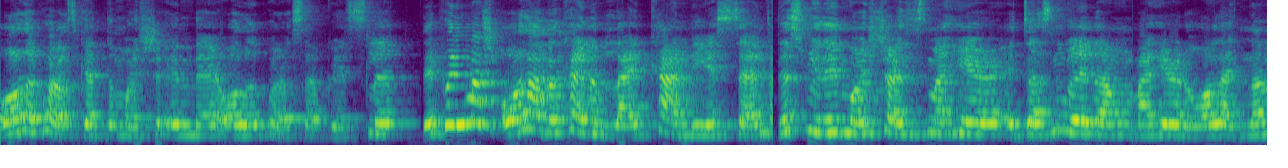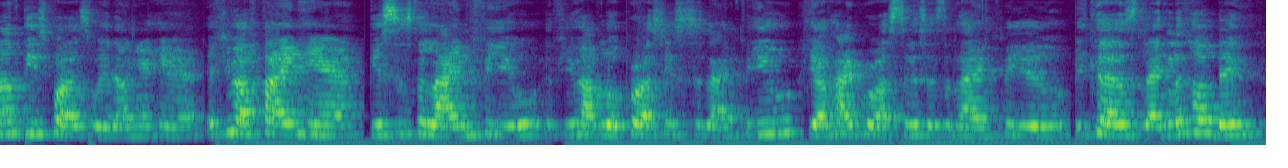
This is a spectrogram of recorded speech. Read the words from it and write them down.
All the products get the moisture in there. All the products have great slip. They pretty much all have a kind of light candy scent. This really moisturizes my hair. It doesn't weigh down my hair at all. Like none of these products weigh down your hair. If you have fine hair, this is the line for you. If you have low porosity, this is the line for you. If you have high porosity, this is the line for you. Because like look how big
